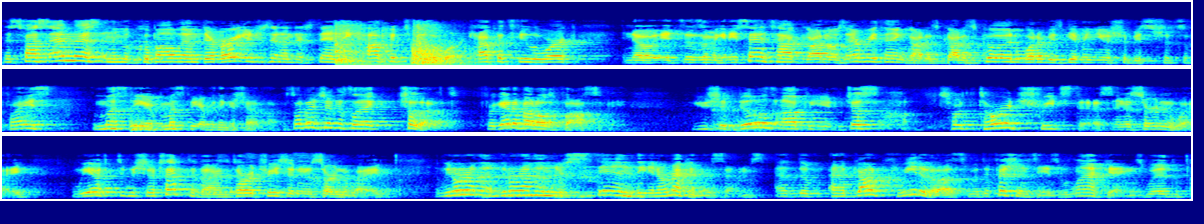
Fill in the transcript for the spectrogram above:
The Sfas Emes and the Mekubalim, they're very interested in understanding how could tefillah work. How could tefillah work? You know, it doesn't make any sense. How God knows everything. God is God is good. Whatever He's giving you should be should suffice. It must be it must be everything is Shabbat. Soloveitchik is like chill out. Forget about all the philosophy. You should build up. You just so Torah treats this in a certain way. We have to. We should accept the fact that Torah treats it in a certain way. We don't have. We don't have to understand the inner mechanisms. And, the, and God created us with deficiencies, with lackings, with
